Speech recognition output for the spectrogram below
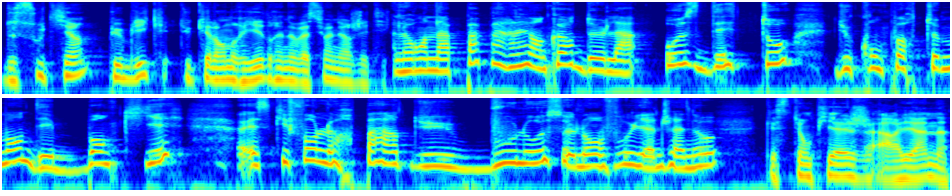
de soutien public du calendrier de rénovation énergétique. Alors on n'a pas parlé encore de la hausse des taux, du comportement des banquiers. Est-ce qu'ils font leur part du boulot selon vous, Yann Janot? Question piège, Ariane.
